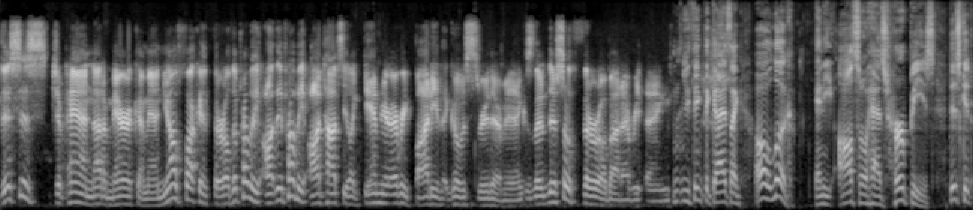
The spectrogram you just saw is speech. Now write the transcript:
this is Japan, not America, man. How fucking thorough. They're probably they probably autopsy like damn near every body that goes through there, man, because they're they're so thorough about everything. You think the guy's like, oh, look, and he also has herpes. This could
